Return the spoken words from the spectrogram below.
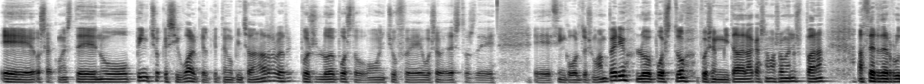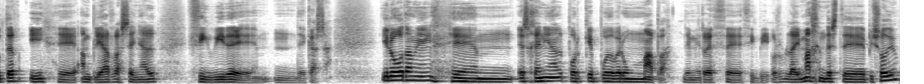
eh, o sea, con este nuevo pincho, que es igual que el que tengo pinchado en la Raspberry, pues lo he puesto con un enchufe USB de estos de 5 eh, voltios y 1 amperio, lo he puesto pues en mitad de la casa más o menos para hacer de router y eh, ampliar la señal Zigbee de, de casa. Y luego también em, es genial porque puedo ver un mapa de mi red eh, Zigbee. La imagen de este episodio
